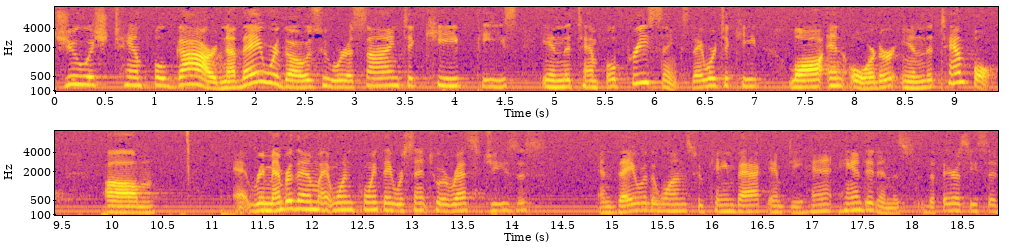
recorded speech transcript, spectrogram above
Jewish temple guard. Now, they were those who were assigned to keep peace in the temple precincts. They were to keep law and order in the temple. Um, eh, remember them at one point? They were sent to arrest Jesus, and they were the ones who came back empty handed. And the, the Pharisees said,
